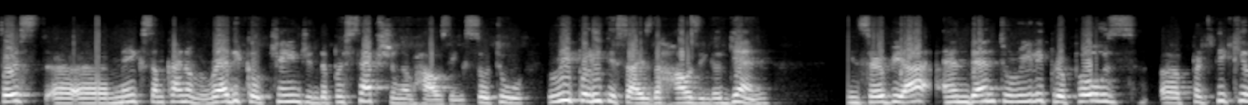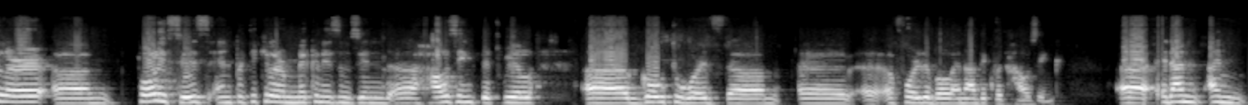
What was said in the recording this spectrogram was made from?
first uh, uh, make some kind of radical change in the perception of housing. So to repoliticize the housing again in Serbia, and then to really propose uh, particular um, policies and particular mechanisms in housing that will uh, go towards the um, uh, uh, affordable and adequate housing. And I'm I'm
